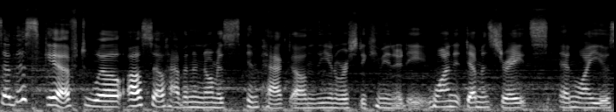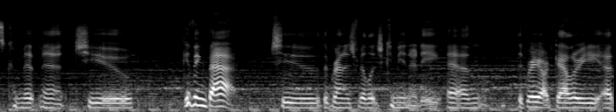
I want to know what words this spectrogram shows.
So this gift will also have an enormous impact on the university community. One, it demonstrates NYU's commitment to giving back to the Greenwich Village community and the Grey Art Gallery at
